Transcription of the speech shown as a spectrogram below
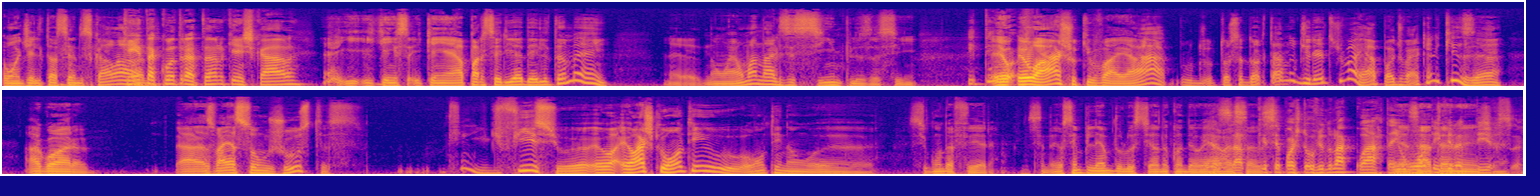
Onde ele tá sendo escalado. quem tá contratando, quem escala. É, e, e quem, e quem é a parceria dele também. É, não é uma análise simples assim. E tem Eu, eu acho que vaiar, o, o torcedor tá no direito de vaiar, pode vaiar quem ele quiser. Agora, as vaias são justas? Enfim, difícil. Eu, eu, eu acho que ontem, ontem não, é, segunda-feira. Eu sempre lembro do Luciano quando eu erro Exato, essas... porque você pode estar ouvindo na quarta e o ontem vira é. terça.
